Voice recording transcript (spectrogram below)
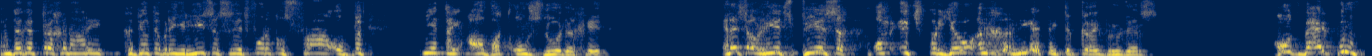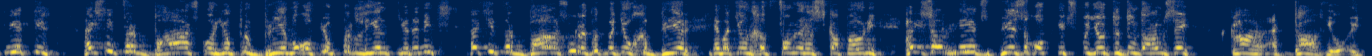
Dan dink ek terug aan daardie gedeelte waar die Here Jesus het voordat ons vra of bid, weet hy al wat ons nodig het. En hy is al reeds besig om iets vir jou in gereedheid te kry, broeders. God werk profeties. Hy's nie verbaas oor jou probleme of jou verleenthede nie. Hy's nie verbaas oor wat met jou gebeur en wat jou in gevangenskap hou nie. Hy is al reeds besig om iets vir jou te doen. Daarom sê, "Kaar, ek daag jou uit.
